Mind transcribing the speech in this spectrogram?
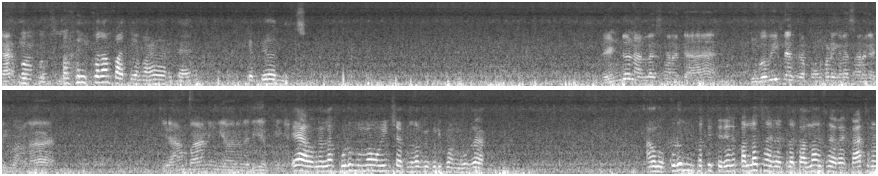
கரப்பான் போச்சு இப்போ தான் பார்த்தியா மழை வருது? எப்பயோ இருந்துச்சு. ரெண்டும் நல்ல சரக்கா? உங்க வீட்ல இருக்கிற பொம்பளைங்கெல்லாம் சரக்கு அடிப்பாங்களா? ஏன்பா நீங்க வேற வெளியே இருப்பீங்க ஏ அவங்கெல்லாம் குடும்பமாக ஒயின் ஷாப்பில் தான் போய் குடிப்பாங்க விட்றா அவங்க குடும்பம் பற்றி தெரியாத. கள்ளச்சாரத்தில் கள்ளச்சார காய்ச்சின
